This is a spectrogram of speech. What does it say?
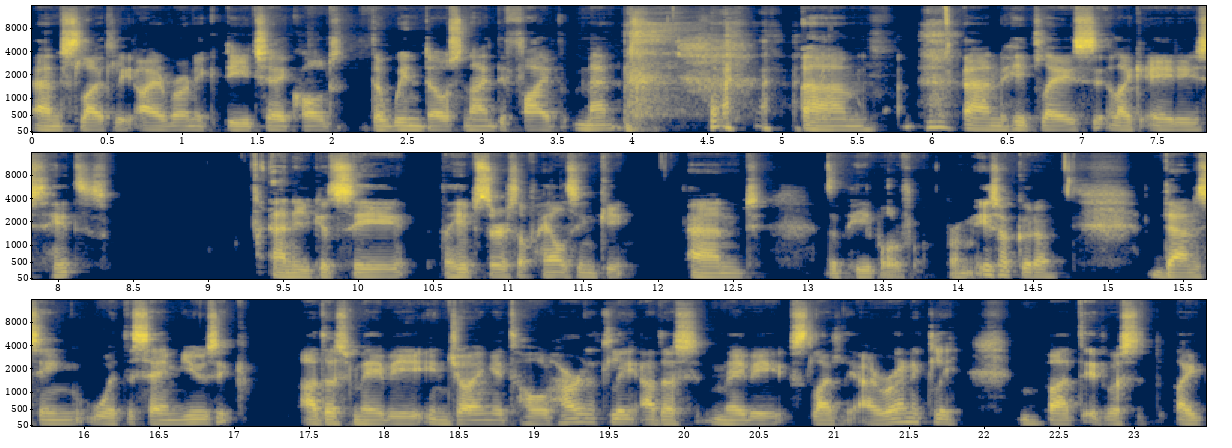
and slightly ironic DJ called the Windows 95 Man. um, and he plays like 80s hits. And you could see the hipsters of Helsinki and the people from Isokyrö dancing with the same music. Others maybe enjoying it wholeheartedly, others maybe slightly ironically, but it was like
